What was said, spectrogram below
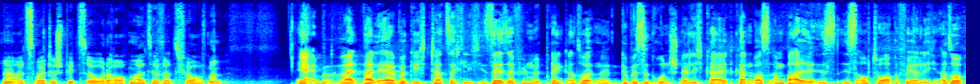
ne, als zweite Spitze oder auch mal als Ersatz für Hoffmann. Ja, weil, weil er wirklich tatsächlich sehr, sehr viel mitbringt. Also hat eine gewisse Grundschnelligkeit, kann was am Ball, ist, ist auch torgefährlich. Also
